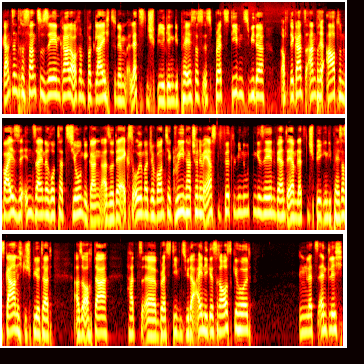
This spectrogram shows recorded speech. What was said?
ganz interessant zu sehen, gerade auch im Vergleich zu dem letzten Spiel gegen die Pacers, ist Brad Stevens wieder auf eine ganz andere Art und Weise in seine Rotation gegangen. Also der Ex-Ulmer Javonte Green hat schon im ersten Viertel Minuten gesehen, während er im letzten Spiel gegen die Pacers gar nicht gespielt hat. Also auch da hat äh, Brad Stevens wieder einiges rausgeholt. Letztendlich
